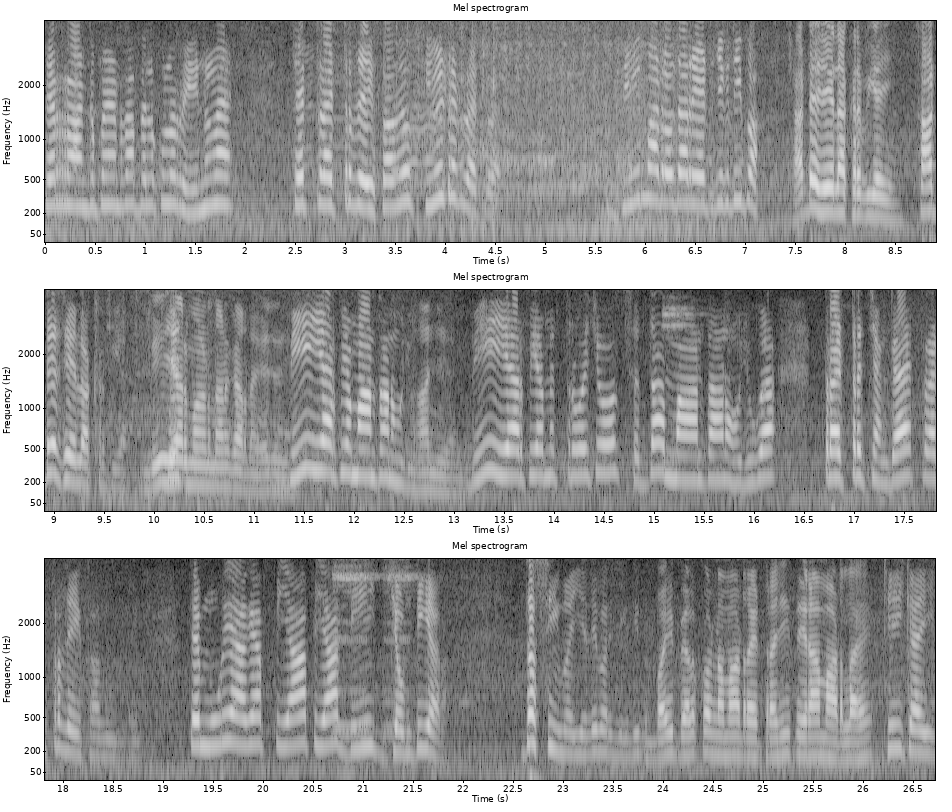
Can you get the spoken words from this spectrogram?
ਤੇ ਰੰਗ ਪੈਂਟ ਦਾ ਬਿਲਕੁਲ ਰੇਨਲ ਹੈ। ਤੇ ਟਰੈਕਟਰ ਦੇਖ ਸਕਦੇ ਹੋ ਸੀਲਡ ਟਰੈਕਟਰ ਹੈ। 20 ਮਾਡਲ ਦਾ ਰੇਟ ਜਗਦੀਪ? 6.5 ਲੱਖ ਰੁਪਈਆ ਜੀ। 6.5 ਲੱਖ ਰੁਪਇਆ 20000 ਮਾਨਦਾਨ ਕਰ ਦਾਂਗੇ ਜੀ। 20000 ਰੁਪਇਆ ਮਾਨਤਾਨ ਹੋ ਜੂ ਹਾਂਜੀ ਹਾਂਜੀ। 20000 ਰੁਪਇਆ ਮਿੱਤਰੋ ਇਹ ਚੋਂ ਸਿੱਧਾ ਮਾਨਤਾਨ ਹੋ ਜੂਗਾ। ਟਰੈਕਟਰ ਚੰਗਾ ਹੈ ਟਰੈਕਟਰ ਦੇਖ ਸਕਦੇ ਹੋ ਤੁਸੀਂ। ਤੇ ਮੂਰੇ ਆ ਗਿਆ 50 50 ਡੀ ਜੌਂਡੀਅਰ ਦੱਸੀ ਬਾਈ ਇਹਦੇ ਬਾਰੇ ਜਗਦੀਪ। ਬਾਈ ਬਿਲਕੁਲ ਨਵਾਂ ਟਰੈਕਟਰ ਹੈ ਜੀ 13 ਮਾਡਲ ਆ ਇਹ। ਠੀਕ ਹੈ ਜੀ।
